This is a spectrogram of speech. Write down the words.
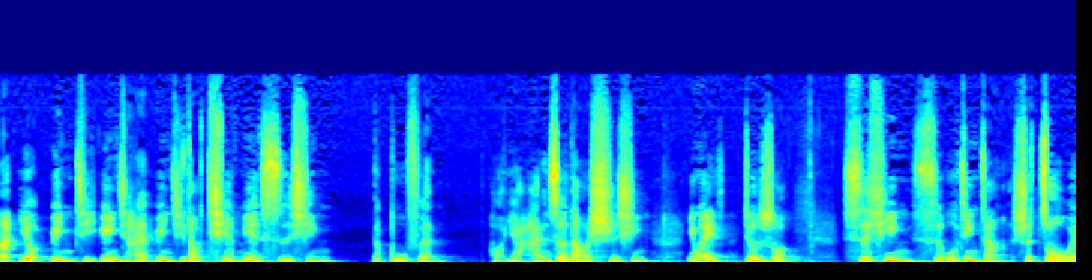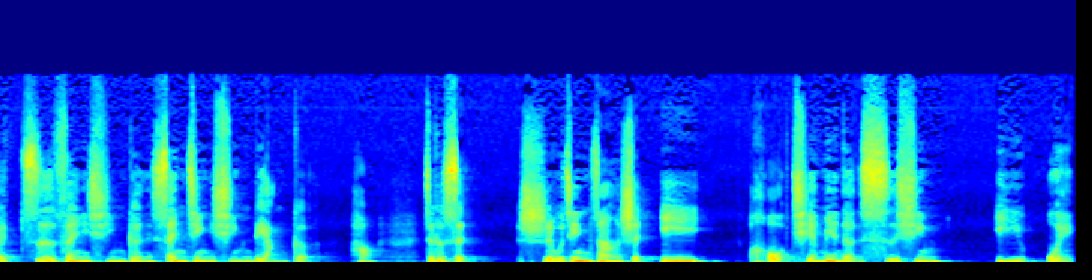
那有运气，运气还有运气到前面实行的部分，好，也含涉到实行，因为就是说实行实无尽藏是作为自奋行跟圣境行两个。好，这个是实无尽藏，是一后前面的实行一位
